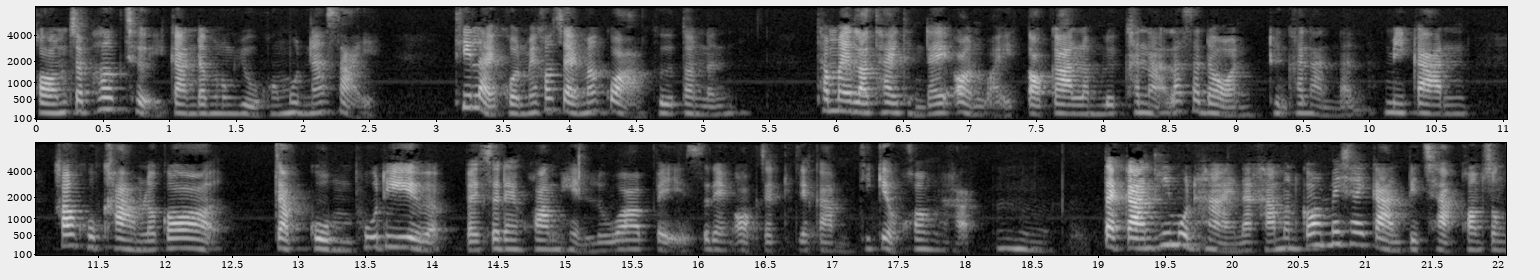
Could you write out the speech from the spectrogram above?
พร้อมจะเพิกเฉยการดำรงอยู่ของหมุดหน้าใส ที่หลายคนไม่เข้าใจมากกว่า คือตอนนั้นทำไมรัฐไทยถึงได้อ่อนไหวต่อการล้ำลึกคณะรัษฎรถึงขนาดนั้น มีการเข้าคุกคามแล้วก็จับกลุ่มผู้ที่แบบไปแสดงความเห็นหรือว่าไปแสดงออกจากกิจกรรมที่เกี่ยวข้องนะคะ อื แต่การที่หมุดหายนะคะ มันก็ไม่ใช่การปิดฉากความทรง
